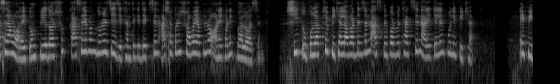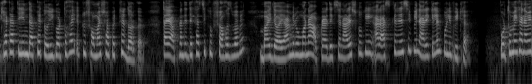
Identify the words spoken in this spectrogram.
আসসালামু আলাইকুম। প্রিয় দর্শক, কাছের এবং দূরের যে যেখান থেকে দেখছেন, আশা করি সবাই আপনারা অনেক অনেক ভালো আছেন। শীত উপলক্ষে পিঠা লাভারদের জন্য আজকের পর্বে থাকছে নারিকেলের পুলি পিঠা। এই পিঠাটা তিন দাফে তৈরি করতে হয়, একটু সময় সাপেক্ষের দরকার। তাই আপনাদের দেখাচ্ছি খুব সহজভাবে। বাই দেওয়ায় আমি রুমানা, আপনারা দেখছেন আরএস কুকিং, আর আজকের রেসিপি নারিকেলের পুলি পিঠা। প্রথমে এখানে আমি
